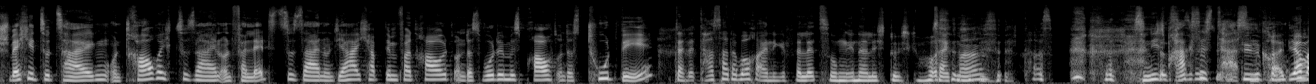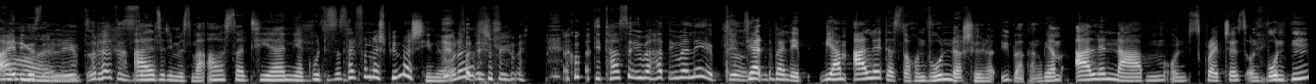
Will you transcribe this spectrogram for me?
Schwäche zu zeigen und traurig zu sein und verletzt zu sein und ja, ich habe dem vertraut und das wurde missbraucht und das tut weh. Deine Tasse hat aber auch einige Verletzungen innerlich durchgemacht. Zeig mal. Das sind die Praxistassen. Diese, die haben einiges erlebt, oder? also die müssen wir aussortieren. Ja gut, das ist halt von der Spülmaschine, oder? Von der Spülmaschine. Guck, die Tasse über, hat überlebt. So. Sie hat überlebt. Wir haben alle, das ist doch ein wunderschöner Übergang. Wir haben alle Narben und Scratches und Wunden,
